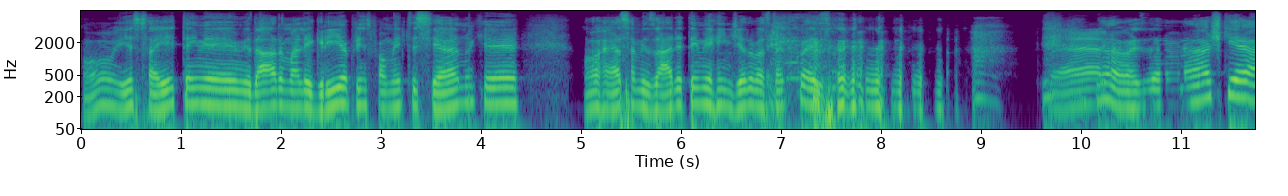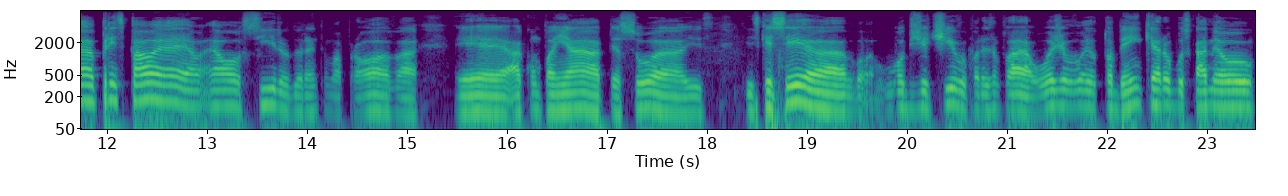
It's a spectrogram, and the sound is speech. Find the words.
Oh, isso aí tem me, me, dado uma alegria, principalmente esse ano, que oh, essa amizade tem me rendido bastante coisa. É. Não, mas é, eu acho que a principal é, é, o auxílio durante uma prova, é acompanhar a pessoa e esquecer a, o objetivo, por exemplo, ah, hoje eu estou bem quero buscar meu,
